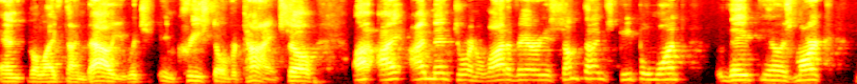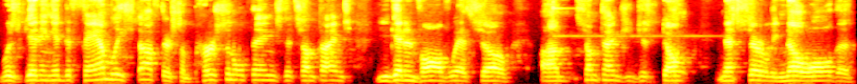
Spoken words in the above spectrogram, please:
and the lifetime value, which increased over time. So I, I mentor in a lot of areas. Sometimes people want they you know as Mark was getting into family stuff. There's some personal things that sometimes you get involved with. So um, sometimes you just don't necessarily know all the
